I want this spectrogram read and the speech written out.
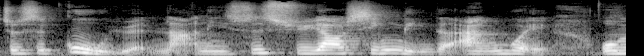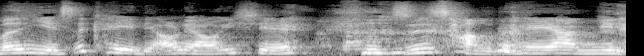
就是雇员啦，你是需要心灵的安慰，我们也是可以聊聊一些 职场的黑暗面，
